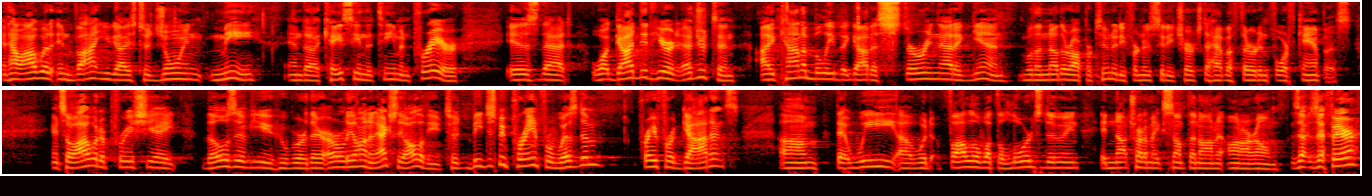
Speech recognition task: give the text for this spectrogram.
and how I would invite you guys to join me and uh, Casey and the team in prayer is that what God did here at Edgerton, I kind of believe that God is stirring that again with another opportunity for New City Church to have a third and fourth campus. And so I would appreciate those of you who were there early on, and actually all of you, to be just be praying for wisdom, pray for guidance, um, that we uh, would follow what the Lord's doing and not try to make something on on our own. Is that is that fair?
